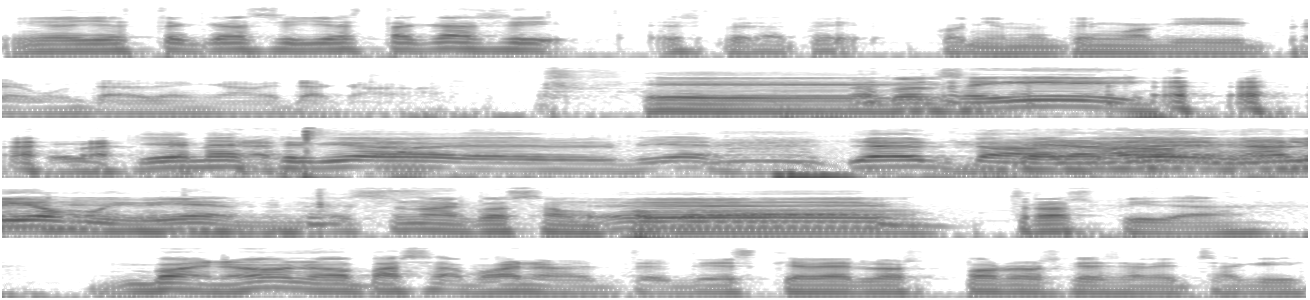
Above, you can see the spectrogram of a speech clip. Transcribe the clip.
y ya está casi, ya está casi, espérate, coño, no tengo aquí preguntas, venga, vete a cagar. Eh, ¡Lo conseguí! ¿Quién escribió el bien? Ya está. Pero no, no lío muy bien. Es una cosa un poco Eh. tróspida. Bueno, no pasa, bueno, te- tienes que ver los porros que se han hecho aquí.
